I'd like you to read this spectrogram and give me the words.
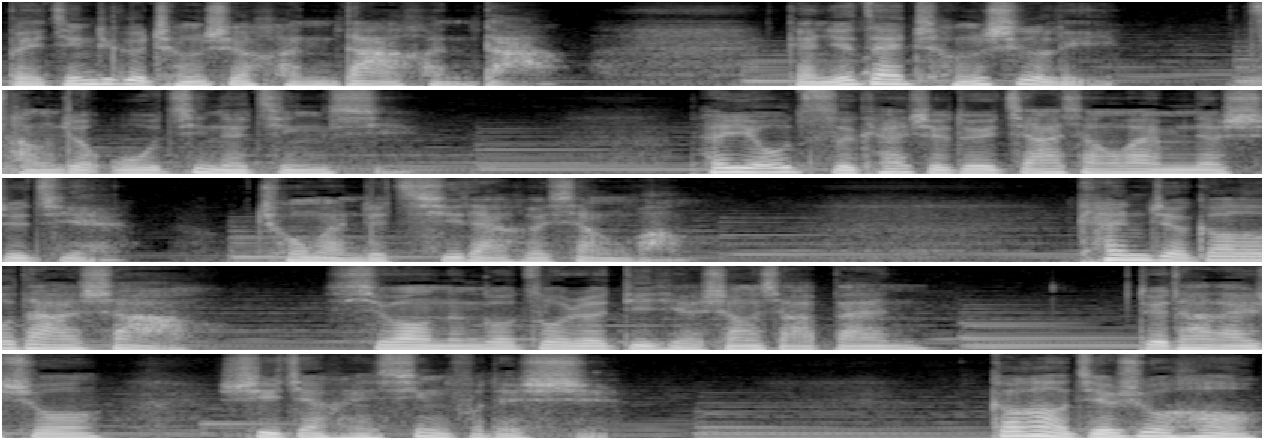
北京这个城市很大很大，感觉在城市里藏着无尽的惊喜。他由此开始对家乡外面的世界充满着期待和向往。看着高楼大厦，希望能够坐着地铁上下班，对他来说是一件很幸福的事。高考结束后，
